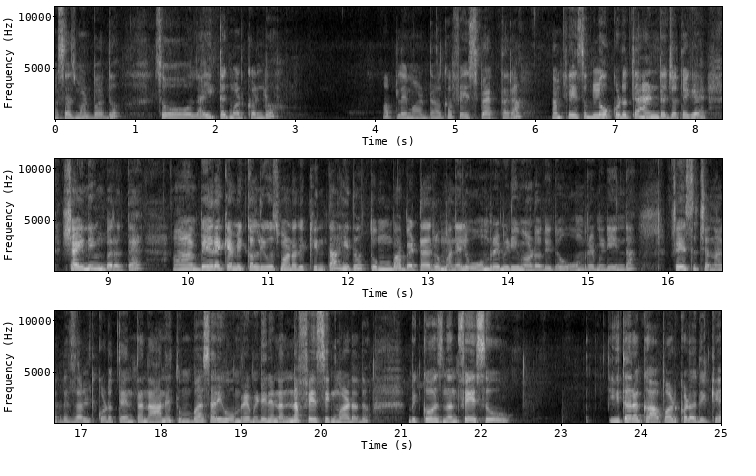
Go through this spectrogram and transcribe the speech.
ಮಸಾಜ್ ಮಾಡಬಾರ್ದು. ಸೊ ಲೈಟಾಗಿ ಮಾಡ್ಕೊಂಡು ಅಪ್ಲೈ ಮಾಡಿದಾಗ ಫೇಸ್ ಪ್ಯಾಕ್ ಥರ ನಮ್ಮ ಫೇಸು ಗ್ಲೋ ಕೊಡುತ್ತೆ ಆ್ಯಂಡ್ ಜೊತೆಗೆ ಶೈನಿಂಗ್ ಬರುತ್ತೆ. ಬೇರೆ ಕೆಮಿಕಲ್ ಯೂಸ್ ಮಾಡೋದಕ್ಕಿಂತ ಇದು ತುಂಬ ಬೆಟರು ಮನೇಲಿ ಓಮ್ ರೆಮಿಡಿ ಮಾಡೋದಿದು ಓಮ್ ರೆಮಿಡಿಯಿಂದ ಫೇಸು ಚೆನ್ನಾಗಿ ರಿಸಲ್ಟ್ ಕೊಡುತ್ತೆ ಅಂತ ನಾನೇ ತುಂಬ ಸರಿ ಓಮ್ ರೆಮಿಡಿನೇ ನನ್ನ ಫೇಸಿಗೆ ಮಾಡೋದು. ಬಿಕಾಸ್ ನನ್ನ ಫೇಸು ಈ ಥರ ಕಾಪಾಡ್ಕೊಳ್ಳೋದಕ್ಕೆ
